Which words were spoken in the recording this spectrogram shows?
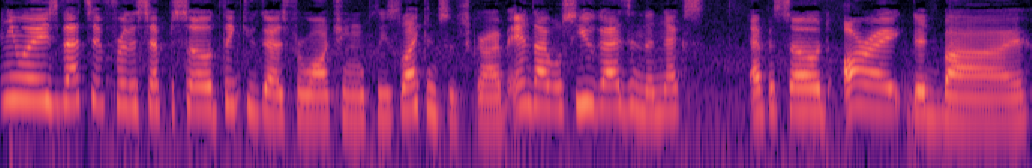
Anyways, that's it for this episode. Thank you guys for watching. Please like and subscribe, and I will see you guys in the next episode. Alright, goodbye.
